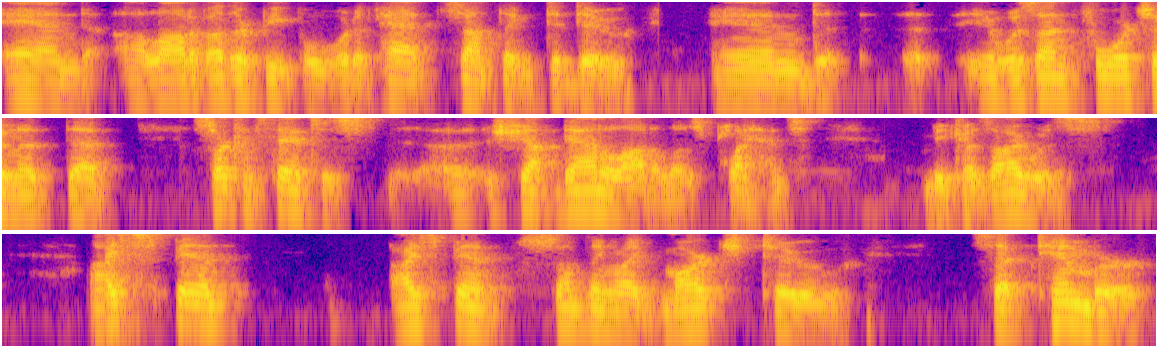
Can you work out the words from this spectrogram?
and a lot of other people would have had something to do. And it was unfortunate that circumstances uh, shut down a lot of those plans because I was, I spent, I spent something like March to September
